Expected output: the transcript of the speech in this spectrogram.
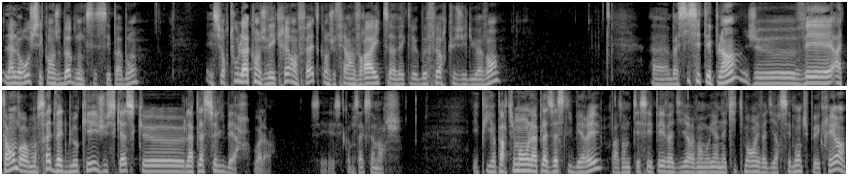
Là, le rouge, c'est quand je bloque, donc c'est pas bon. Et surtout là, quand je vais écrire, en fait, quand je fais un write avec le buffer que j'ai lu avant, euh, bah, si c'était plein, je vais attendre, mon thread va être bloqué jusqu'à ce que la place se libère. Voilà, c'est comme ça que ça marche. Et puis à partir du moment où la place va se libérer, par exemple TCP va dire, il va envoyer un acquittement, il va dire c'est bon, tu peux écrire.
